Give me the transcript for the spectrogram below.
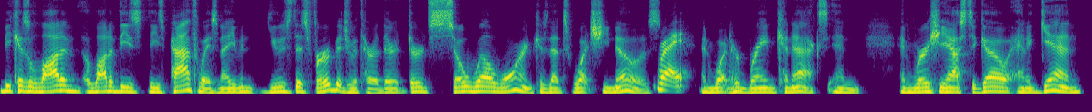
Because a lot of a lot of these these pathways, and I even use this verbiage with her, they're they're so well worn because that's what she knows Right. and what her brain connects and and where she has to go. And again,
